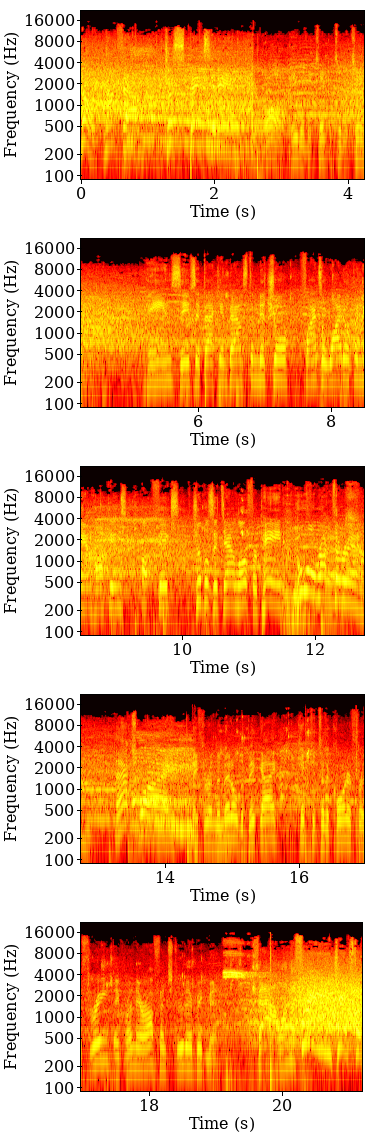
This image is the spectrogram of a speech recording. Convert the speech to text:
no, not fouled. Just spanks it in. They're all able to take it to the tin. Payne saves it back inbounds to Mitchell. Finds a wide open man, Hawkins. Up fakes, dribbles it down low for Payne, who will rock the rim. That's why they threw in the middle. The big guy kicked it to the corner for three. They run their offense through their big men. Foul on the three. Chance for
